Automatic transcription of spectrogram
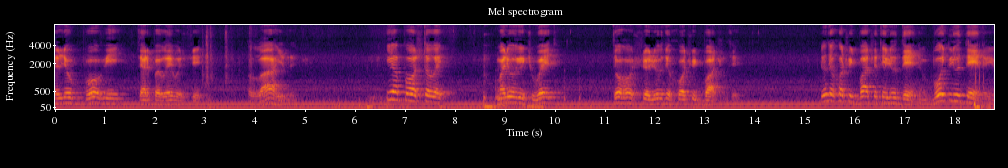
любові, терпеливості, лагідності. І апостоли малюють вид того, що люди хочуть бачити. Люди хочуть бачити людину. Будь людиною.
